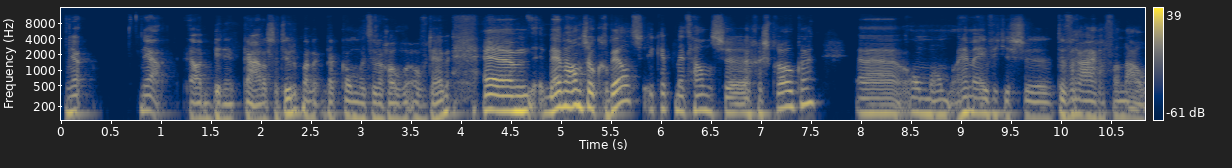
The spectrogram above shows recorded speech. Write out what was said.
Ja, ja, ja, binnen kaders natuurlijk, maar daar komen we het er nog over, over te hebben. Um, we hebben Hans ook gebeld. Ik heb met Hans uh, gesproken uh, om, om hem eventjes uh, te vragen van nou,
